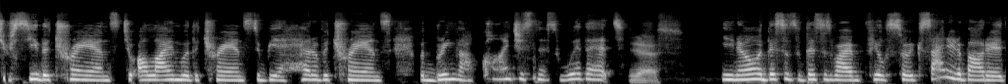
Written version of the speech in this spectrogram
to see the trends, to align with the trends, to be ahead of the trends, but bring our consciousness with it. Yes. you know this is this is why i feel so excited about it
